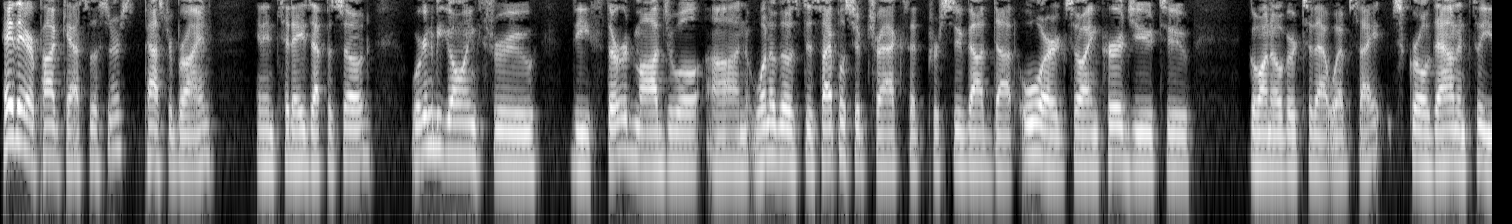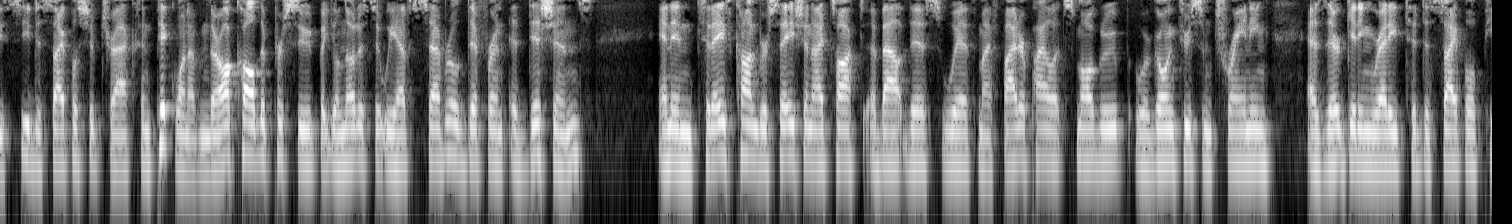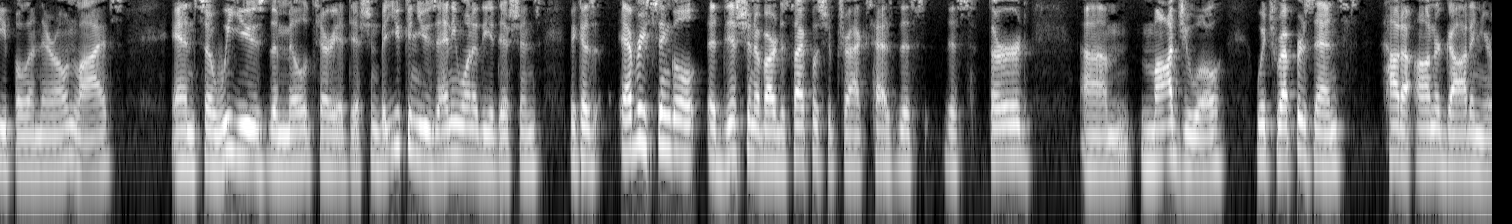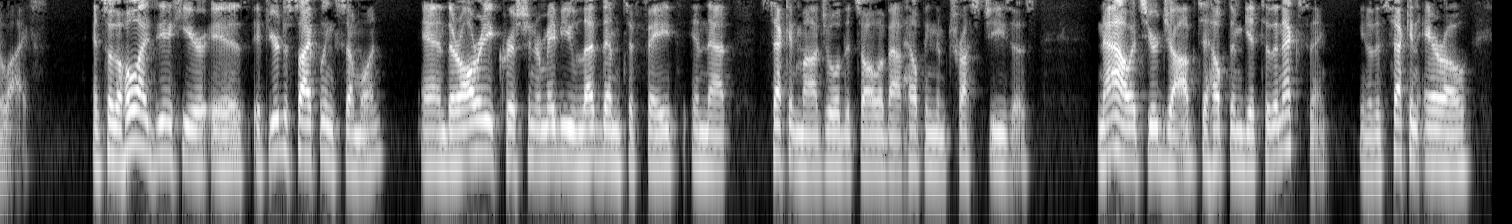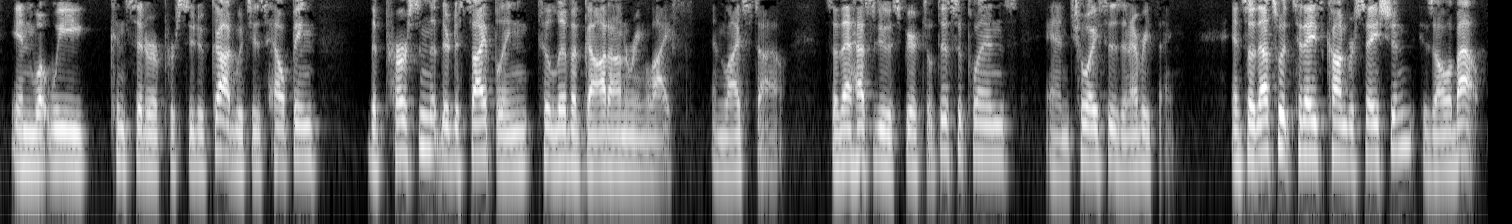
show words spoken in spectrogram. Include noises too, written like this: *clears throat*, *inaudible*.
Hey there, podcast listeners. Pastor Brian. And in today's episode, we're going to be going through the third module on one of those discipleship tracks at pursuegod.org. So I encourage you to go on over to that website, scroll down until you see discipleship tracks, and pick one of them. They're all called The Pursuit, but you'll notice that we have several different editions. And in today's conversation, I talked about this with my fighter pilot small group. We're going through some training as they're getting ready to disciple people in their own lives. And so we use the military edition, but you can use any one of the editions because every single edition of our discipleship tracks has this this third um, module, which represents how to honor God in your life. And so the whole idea here is if you're discipling someone and they're already a Christian, or maybe you led them to faith in that second module that's all about helping them trust Jesus. Now it's your job to help them get to the next thing. You know, the second arrow in what we consider a pursuit of God, which is helping the person that they're discipling to live a God honoring life and lifestyle. So that has to do with spiritual disciplines and choices and everything. And so that's what today's conversation is all about.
